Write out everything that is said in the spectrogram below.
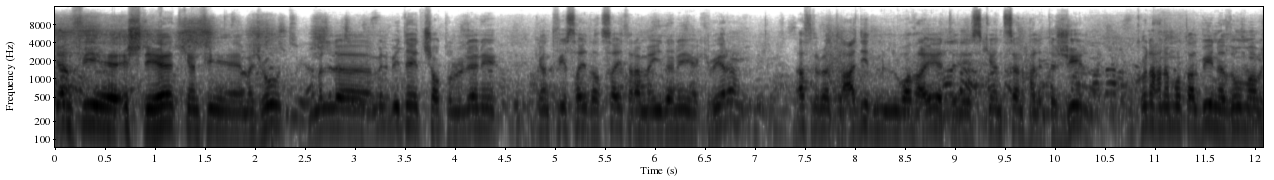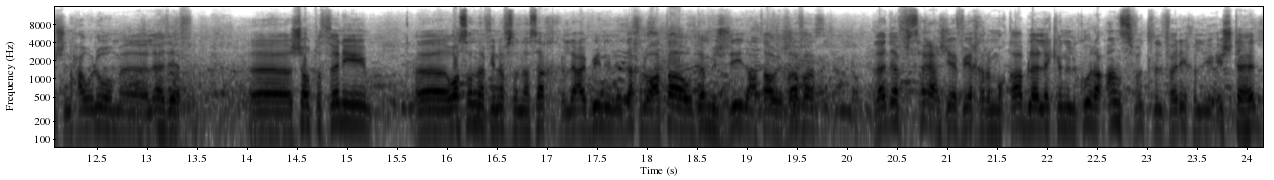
كان في اجتهاد كان في مجهود. من من بدايه الشوط الأولاني كانت في صيدة سيطرة ميدانية كبيرة. اثبتت العديد من الوضعيات اللي كانت سانحة للتسجيل. كنا إحنا مطالبين هذوما باش نحولوهم الاهداف آه، الشوط الثاني آه، وصلنا في نفس النسق. اللاعبين اللي دخلوا عطاوا دم جديد عطاوا إضافة. الهدف صحيح جاء في آخر المقابله لكن الكرة أنصفت للفريق اللي اجتهد.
